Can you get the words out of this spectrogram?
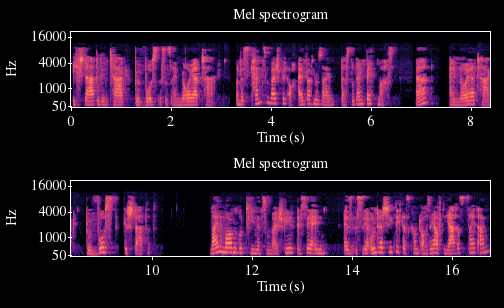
ich starte den Tag bewusst, es ist ein neuer Tag. Und es kann zum Beispiel auch einfach nur sein, dass du dein Bett machst. Ja? Ein neuer Tag, bewusst gestartet. Meine Morgenroutine zum Beispiel ist sehr, in, es ist sehr unterschiedlich. Das kommt auch sehr auf die Jahreszeit an.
